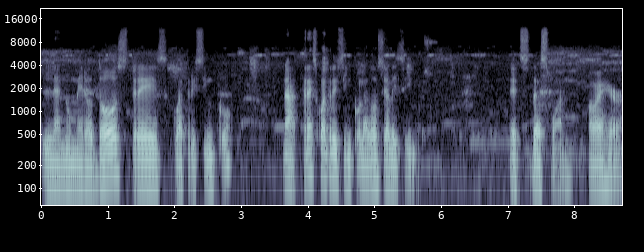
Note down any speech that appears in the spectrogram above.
la número 2, 3, 4 y 5? Nah, 3, 4 y 5. La 2 ya la hicimos. It's this one over here.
